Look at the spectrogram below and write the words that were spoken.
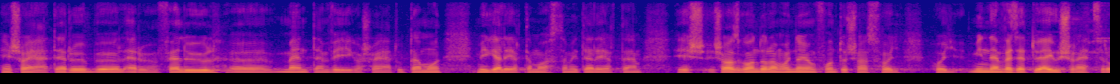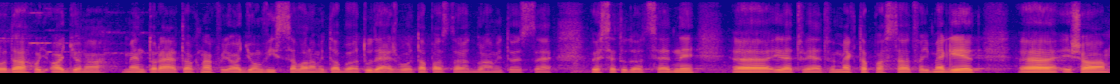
én saját erőből, erőn felül ö, mentem végig a saját utamon, míg elértem azt, amit elértem. És, és azt gondolom, hogy nagyon fontos az, hogy, hogy minden vezető eljusson egyszer oda, hogy adjon a mentoráltaknak, vagy adjon vissza valamit abból a tudásból, tapasztalatból, amit össze, össze tudott szedni, illetve, illetve megtapasztalt, vagy megélt, és a,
